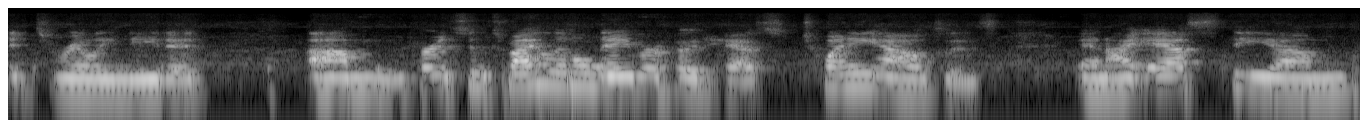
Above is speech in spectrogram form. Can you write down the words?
it's really needed. Um, for instance, my little neighborhood has 20 houses. And I asked the, um,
